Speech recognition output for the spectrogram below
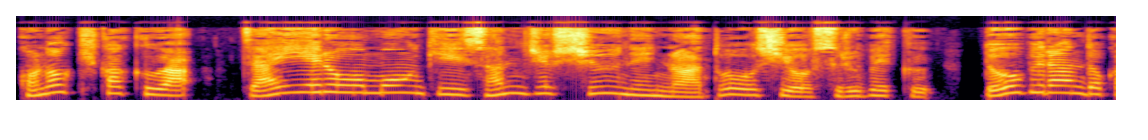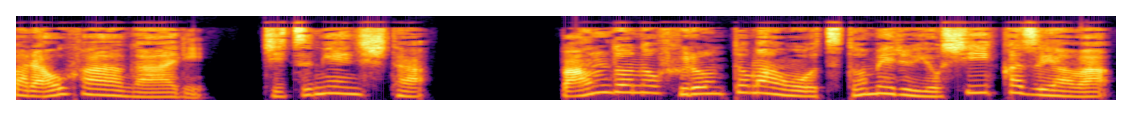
この企画はザイエローモンキー30周年の後押しをするべく、同ブランドからオファーがあり、実現した。バンドのフロントマンを務める吉井和也は、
